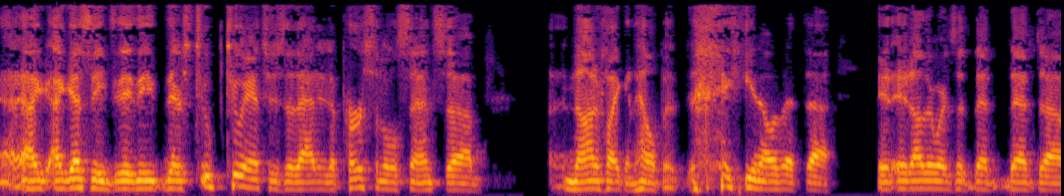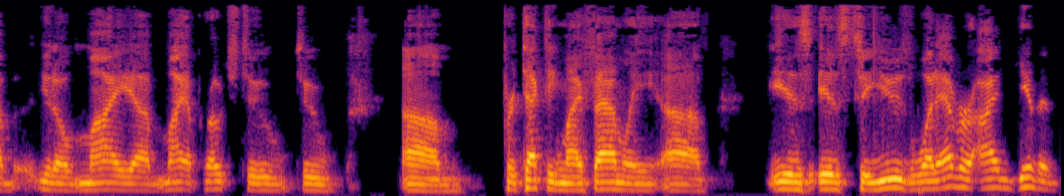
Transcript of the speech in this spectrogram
I, I guess the, the, the, there's two two answers to that in a personal sense. Uh, not if I can help it. you know that. Uh, in, in, other words, that that that uh, you know my uh, my approach to to um, protecting my family uh, is is to use whatever I'm given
